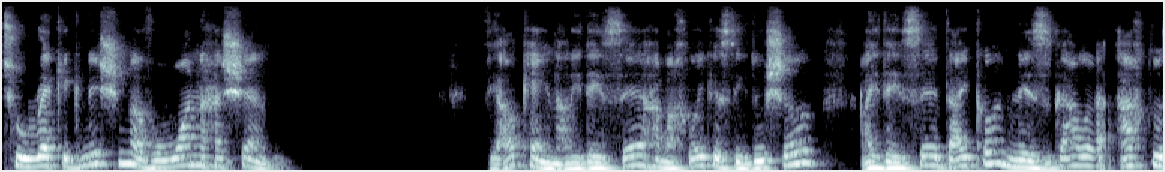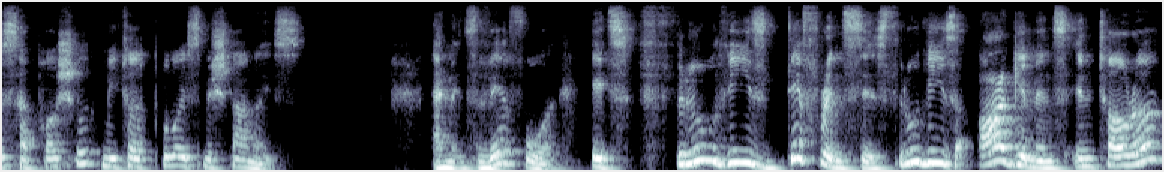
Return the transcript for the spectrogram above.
to recognition of one Hashem. ועל כן, על ידי זה המחלוקת לקדושה, על ידי זה דייקו נסגר לאחדוס הפושוט מתות פולוס משתנוס. and it's therefore, it's through these differences, through these arguments in Torah,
